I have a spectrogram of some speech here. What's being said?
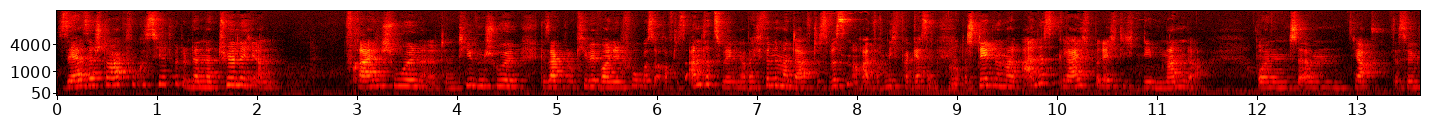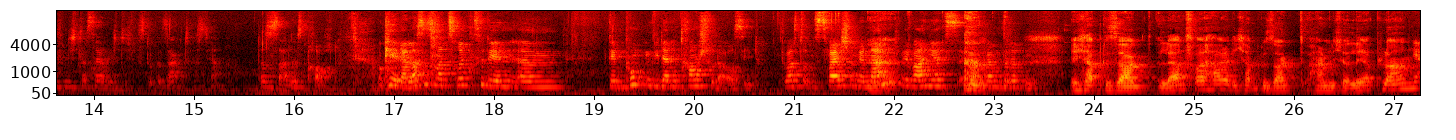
sehr, sehr stark fokussiert wird und dann natürlich an freien Schulen, alternativen Schulen gesagt wird, okay, wir wollen den Fokus auch auf das andere zu lenken, aber ich finde, man darf das Wissen auch einfach nicht vergessen. Ja. Das steht nun mal alles gleichberechtigt nebeneinander. Und ähm, ja, deswegen finde ich das sehr wichtig, was du gesagt hast, ja, dass es alles braucht. Okay, dann lass uns mal zurück zu den, ähm, den Punkten, wie deine Traumschule aussieht. Du hast uns zwei schon genannt, ja. wir waren jetzt äh, beim dritten. Ich habe gesagt Lernfreiheit, ich habe gesagt heimlicher Lehrplan. Ja.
